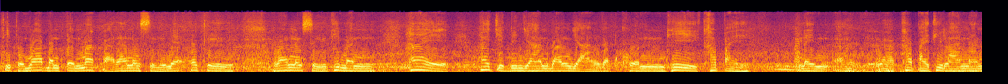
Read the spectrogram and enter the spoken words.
ที่ผมว่ามันเป็นมากกว่าร้านหนังสือเนี่ยก็คือร้านหนังสือที่มันให้ให้จิตวิญญาณบางอย่างกับคนที่เข้าไปในเอ่อเข้าไปที่ร้านนั้น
